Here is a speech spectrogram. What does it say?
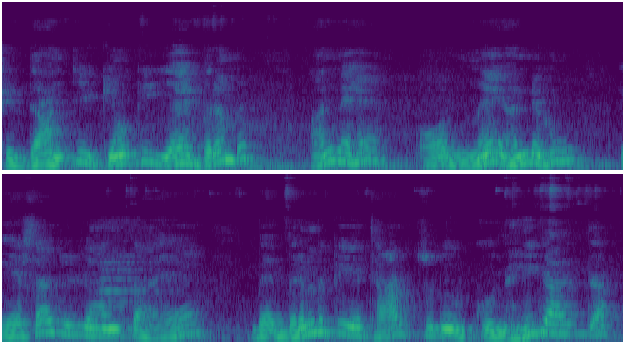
सिद्धांति क्योंकि यह ब्रह्म अन्य है और मैं अन्य हूँ, ऐसा जो जानता है, वह ब्रह्म के यथार्थ स्वरूप को नहीं जानता।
